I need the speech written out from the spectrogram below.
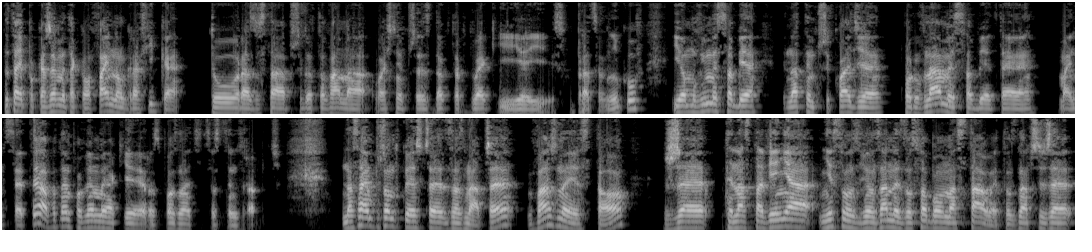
Tutaj pokażemy taką fajną grafikę, która została przygotowana właśnie przez dr Dweck i jej współpracowników i omówimy sobie na tym przykładzie, porównamy sobie te mindsety, a potem powiemy, jak je rozpoznać i co z tym zrobić. Na samym początku jeszcze zaznaczę, ważne jest to, że te nastawienia nie są związane z osobą na stałe. To znaczy, że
